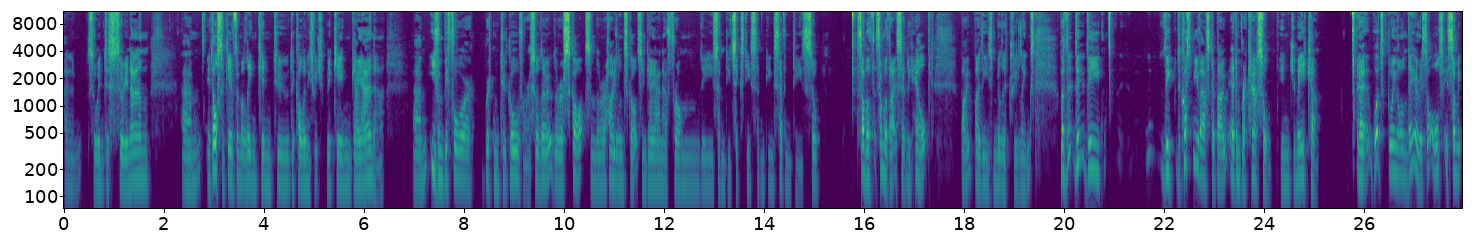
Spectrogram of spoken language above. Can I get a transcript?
um, so into Suriname. Um, it also gave them a link into the colonies which became Guyana, um, even before Britain took over. So there, there are Scots and there are Highland Scots in Guyana from the 1760s, 1770s. So some of some of that certainly helped by by these military links. But the the the, the, the question you've asked about Edinburgh Castle in Jamaica uh, what's going on there is also is something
